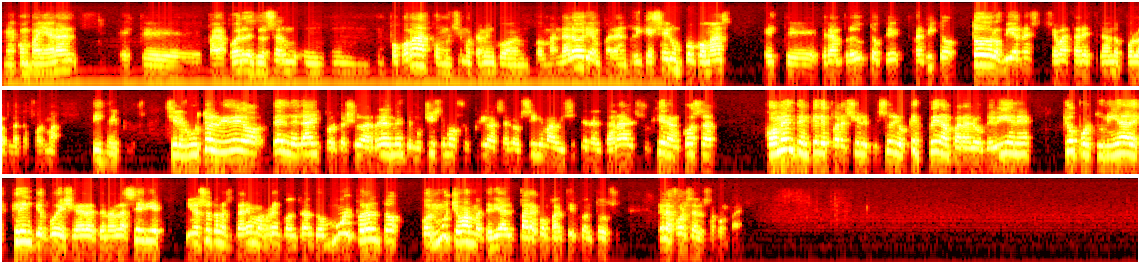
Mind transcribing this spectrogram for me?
me acompañarán este, para poder desglosar un, poco más, como hicimos también con, con Mandalorian, para enriquecer un poco más este gran producto que, repito, todos los viernes se va a estar estrenando por la plataforma Disney Plus. Si les gustó el video, denle like porque ayuda realmente muchísimo. Suscríbanse a los Cinema, visiten el canal, sugieran cosas, comenten qué les pareció el episodio, qué esperan para lo que viene, qué oportunidades creen que puede llegar a tener la serie. Y nosotros nos estaremos reencontrando muy pronto con mucho más material para compartir con todos ustedes. Que la fuerza los acompañe.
